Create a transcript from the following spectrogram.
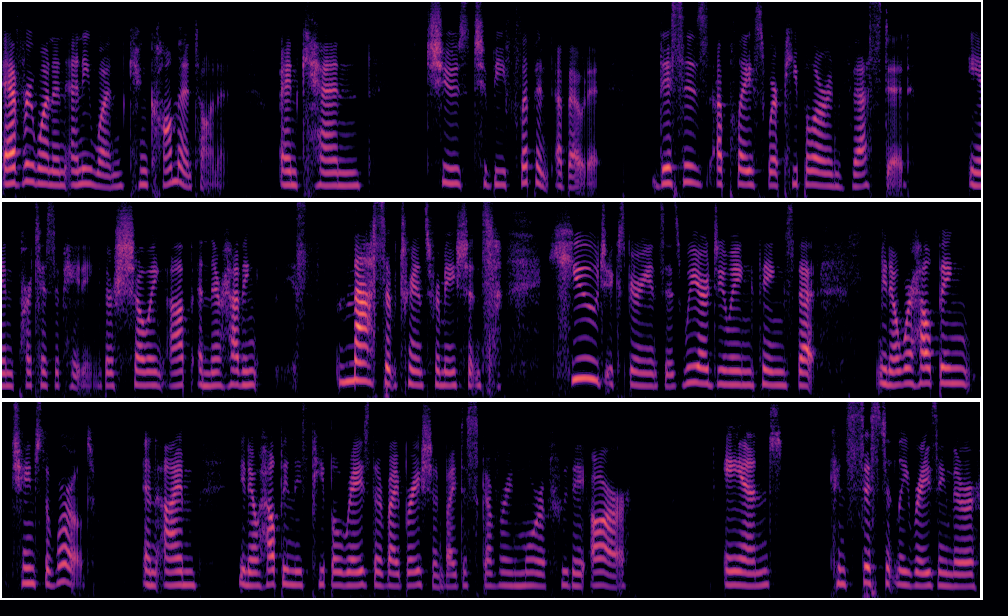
everyone and anyone can comment on it and can choose to be flippant about it. This is a place where people are invested in participating. They're showing up and they're having massive transformations, huge experiences. We are doing things that, you know, we're helping change the world. And I'm, you know, helping these people raise their vibration by discovering more of who they are and consistently raising their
